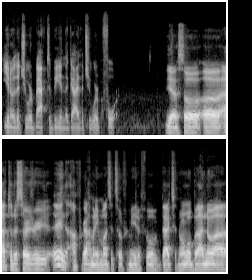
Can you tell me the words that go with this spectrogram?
you know that you were back to being the guy that you were before yeah so uh after the surgery and i forgot how many months it took for me to feel back to normal but i know i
